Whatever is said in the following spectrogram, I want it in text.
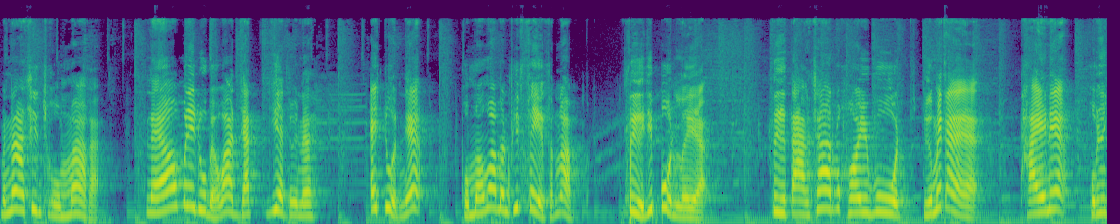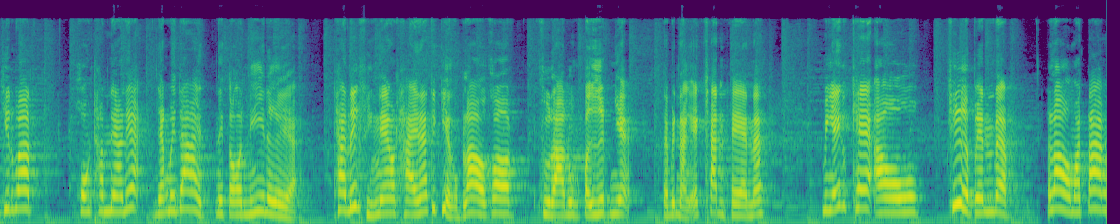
มันน่าชื่นชมมากอะแล้วไม่ได้ดูแบบว่ายัดเยียดด้วยนะ ไอ้จุดเนี้ยผมมองว่ามันพิเศษสำหรับสื่อญี่ปุ่นเลยอะสื่อต่างชาติพวกฮอลลีวูดหรือไม่แต่ไทยเนี่ย ผมยังคิดว่าคงทำแนวเนี้ยยังไม่ได้ในตอนนี้เลยอะถ้านึกถึงแนวไทยนะที่เกี่ยวกับเหล้าก็สุราลุงปืดเนี่ยแต่เป็นหนังแอคชั่นแทนนะ ไม่งั้นก็แค่เอาชื่อเป็นแบบเล้ามาตั้ง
